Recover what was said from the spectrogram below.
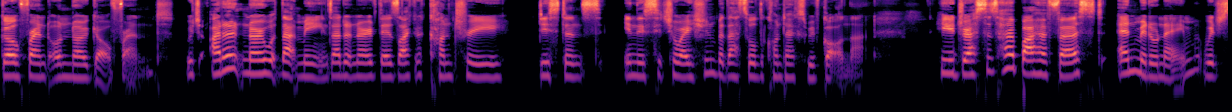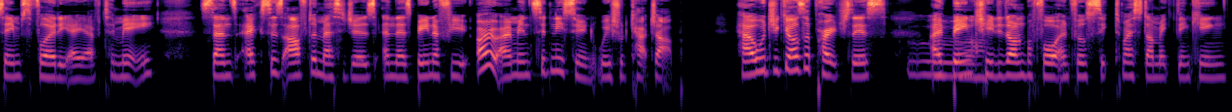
girlfriend or no girlfriend, which I don't know what that means. I don't know if there's like a country distance in this situation, but that's all the context we've got on that. He addresses her by her first and middle name, which seems flirty AF to me. Sends X's after messages, and there's been a few, oh, I'm in Sydney soon. We should catch up. How would you girls approach this? I've been cheated on before and feel sick to my stomach thinking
